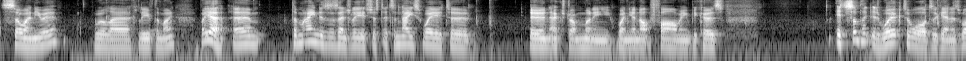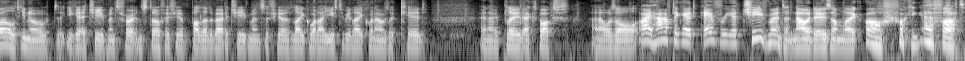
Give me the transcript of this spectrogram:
So anyway, we'll uh, leave the mine. But yeah, um, the mine is essentially it's just it's a nice way to earn extra money when you're not farming because it's something to work towards again as well. You know, you get achievements for it and stuff if you're bothered about achievements. If you're like what I used to be like when I was a kid and I played Xbox and I was all I have to get every achievement, and nowadays I'm like, oh fucking effort,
